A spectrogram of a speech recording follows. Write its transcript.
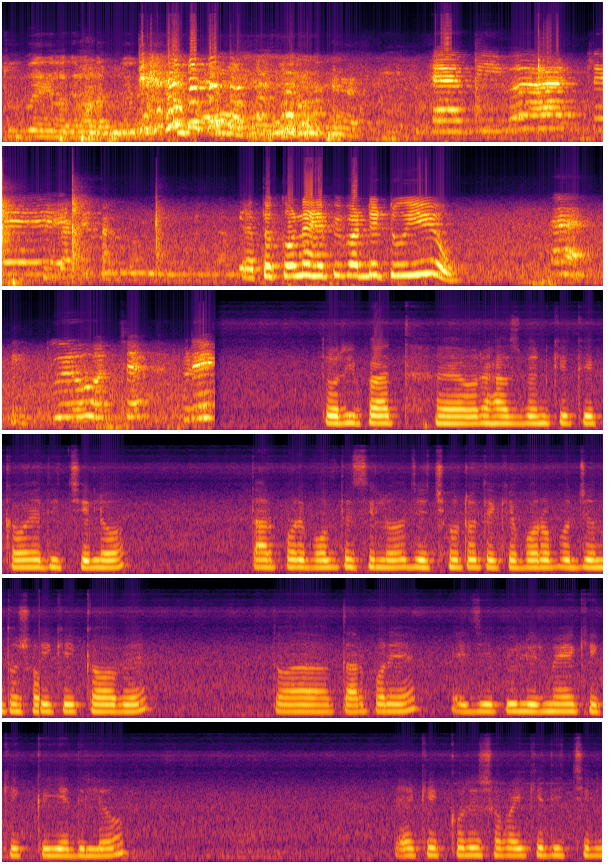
চুপ হয়ে গেল কেন হঠাৎ হ্যাপি বার্থডে এতক্ষণে হ্যাপি বার্থডে টু ইউ হ্যাঁ হচ্ছে তো রিফাত ওর হাজব্যান্ডকে কেক খাওয়াই দিচ্ছিল। তারপরে বলতেছিল যে ছোট থেকে বড় পর্যন্ত সবাই কেক খাওয়াবে। তো তারপরে এই যে পিউলির মেয়েকে কেক খাইয়ে দিল। এক এক করে সবাইকে দিচ্ছিল।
